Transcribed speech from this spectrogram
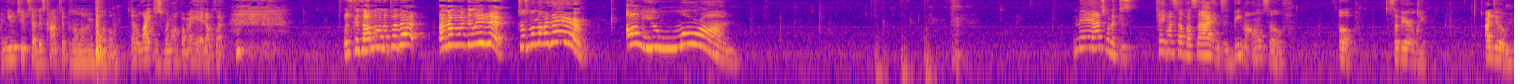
And YouTube said this content was no longer available. And a light just went off on my head. I was like, it's because I'm the one to put that. I'm the one to delete it. Just no longer there. Oh, you moron. Man, I just want to just take myself outside and just beat my own self up severely. I do.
